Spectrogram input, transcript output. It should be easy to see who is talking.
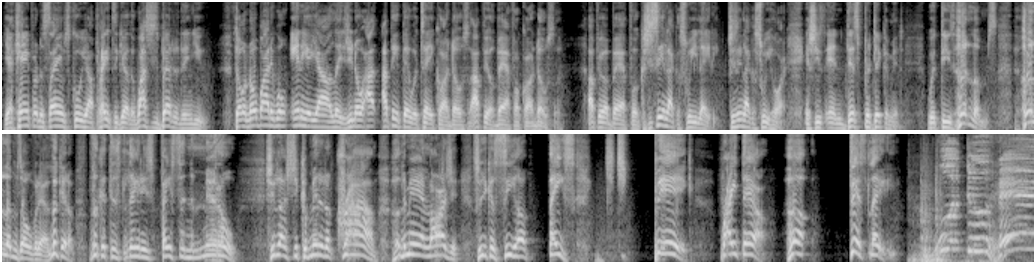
Speaker 1: Y'all came from the same school. Y'all played together. Why she's better than you? Don't nobody want any of y'all ladies. You know, I, I think they would take Cardoso. I feel bad for Cardoso. I feel bad for her because she seemed like a sweet lady. She seemed like a sweetheart. And she's in this predicament with these hoodlums. Hoodlums over there. Look at them. Look at this lady's face in the middle. She like she committed a crime. Let me enlarge it so you can see her face. Big. Right there. Huh? This lady.
Speaker 2: What the hell?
